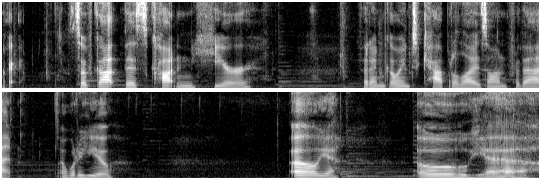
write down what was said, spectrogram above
Okay, so I've got this cotton here that I'm going to capitalize on for that. Oh, what are you? Oh, yeah. Oh, yeah.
